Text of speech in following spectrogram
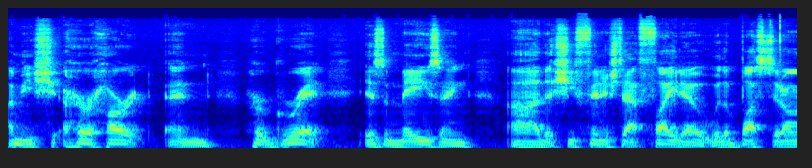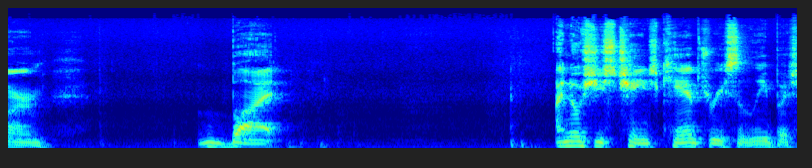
I mean, she, her heart and her grit is amazing uh, that she finished that fight out with a busted arm. But I know she's changed camps recently, but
